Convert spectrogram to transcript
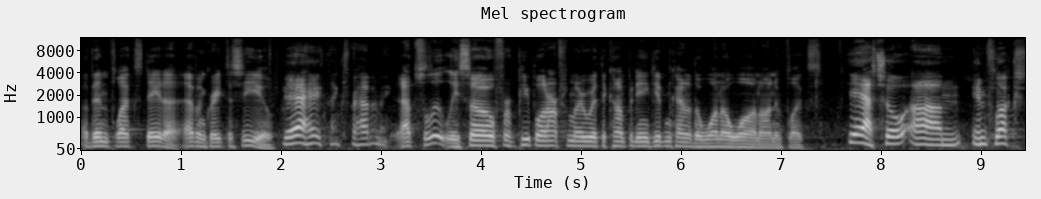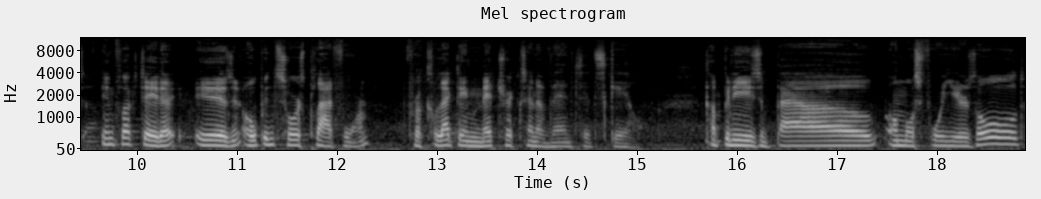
of Influx Data. Evan, great to see you. Yeah, hey, thanks for having me. Absolutely, so for people that aren't familiar with the company, give them kind of the 101 on Influx. Yeah, so um, Influx, Influx Data is an open source platform for collecting metrics and events at scale. Company is about almost four years old,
